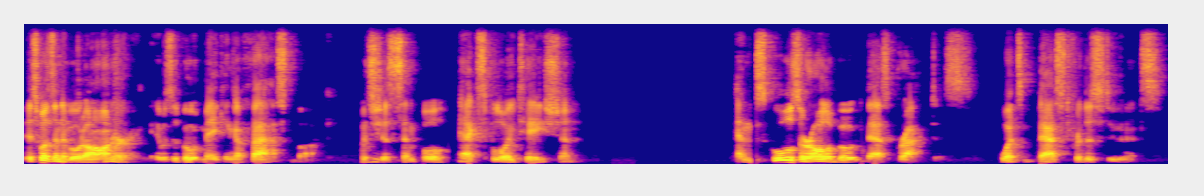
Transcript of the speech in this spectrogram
This wasn't about honoring, it was about making a fast buck. It's just simple exploitation. And schools are all about best practice. What's best for the students?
